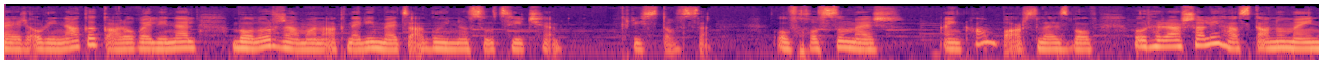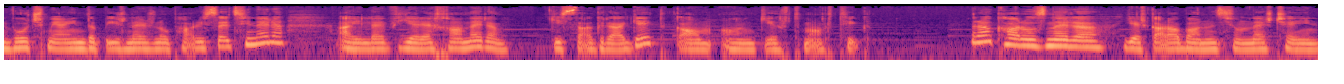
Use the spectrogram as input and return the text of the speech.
Մեր օրինակը կարող է լինել բոլոր ժամանակների մեծագույն ուսուցիչը՝ Քրիստոսը, ով խոսում էր այնքան པարս լեզվով, որ հրաշալի հասկանում էին ոչ միայն դպիրներն ու փարիսեցիները, այլև երեխաները, կիսագրագետ կամ անկիրթ մարդիկ։ Նրա քարոզները երկարաբանություններ չէին,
